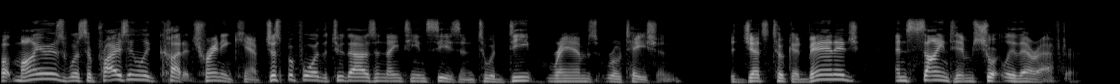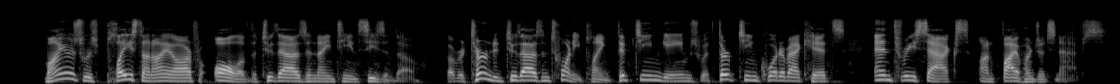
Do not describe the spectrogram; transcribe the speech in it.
But Myers was surprisingly cut at training camp just before the 2019 season to a deep Rams rotation. The Jets took advantage and signed him shortly thereafter. Myers was placed on IR for all of the 2019 season, though, but returned in 2020, playing 15 games with 13 quarterback hits and three sacks on 500 snaps.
